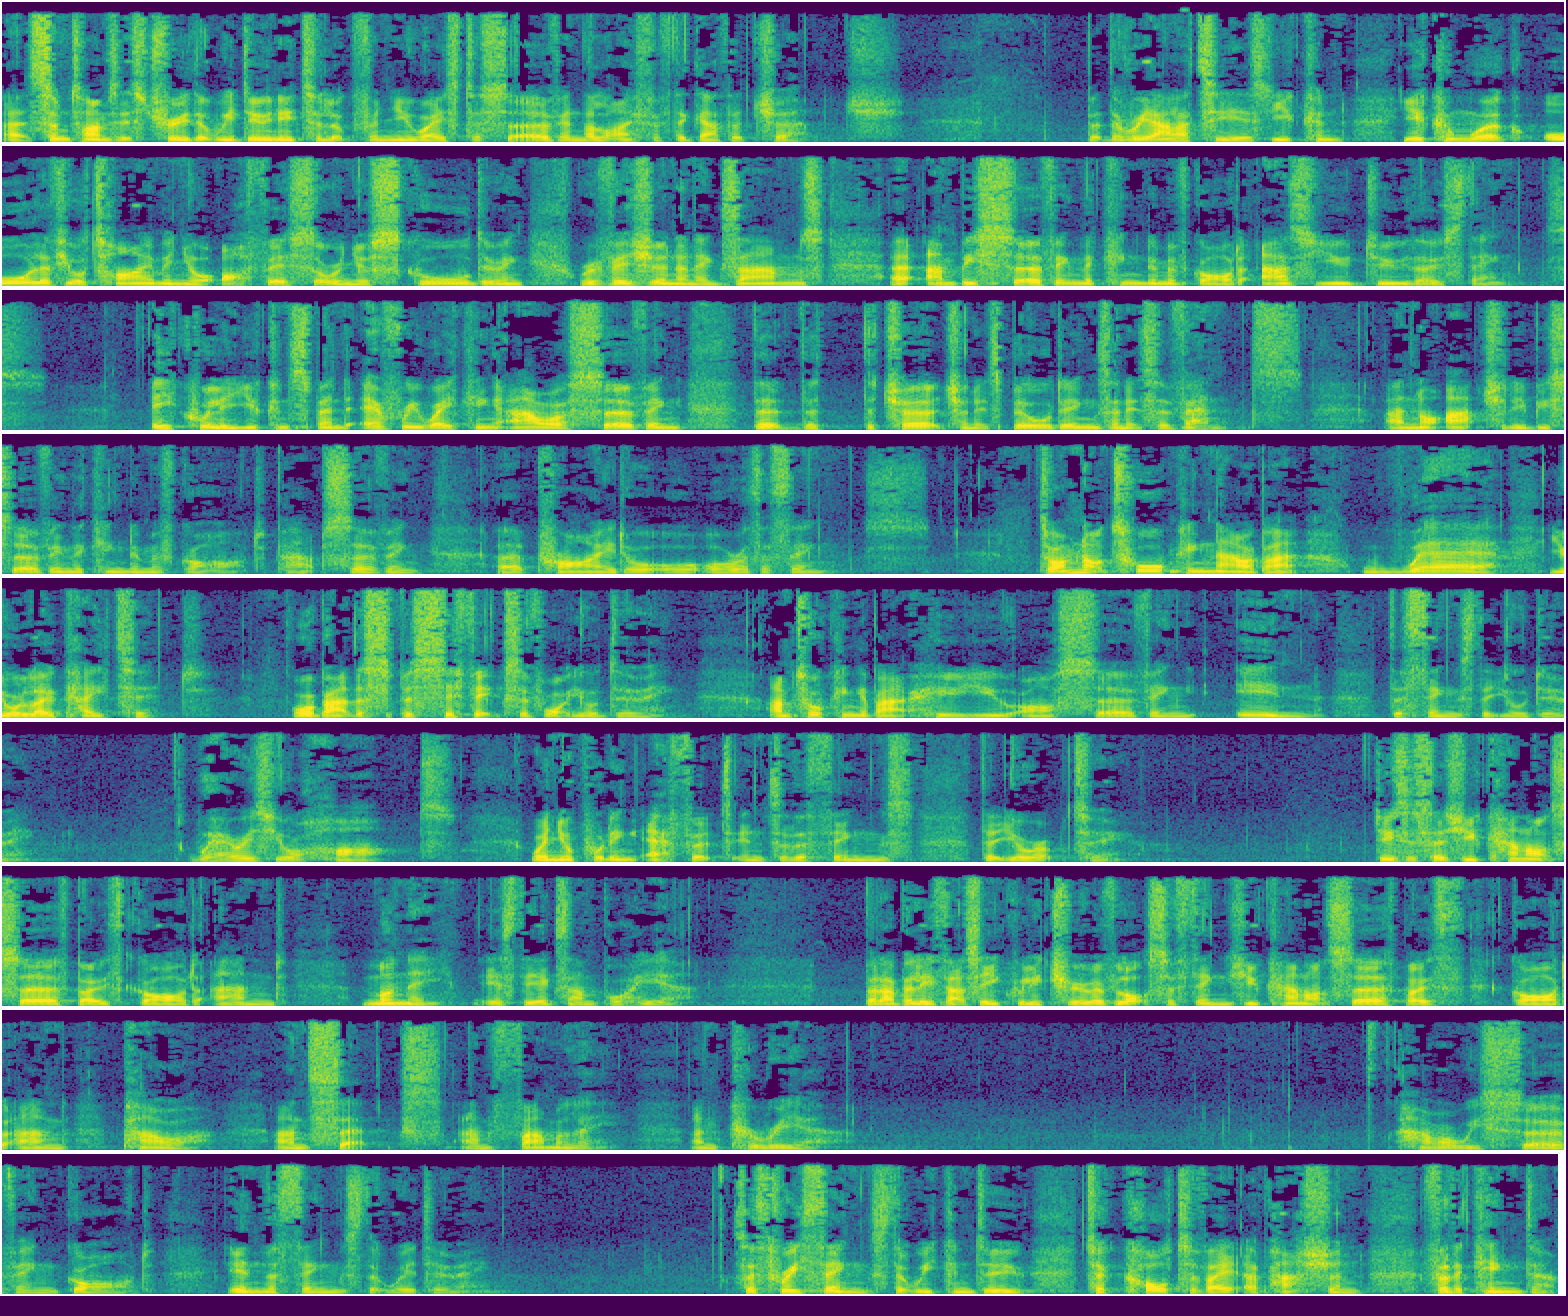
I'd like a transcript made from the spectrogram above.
Uh, sometimes it's true that we do need to look for new ways to serve in the life of the gathered church. But the reality is, you can, you can work all of your time in your office or in your school doing revision and exams uh, and be serving the kingdom of God as you do those things. Equally, you can spend every waking hour serving the, the, the church and its buildings and its events and not actually be serving the kingdom of God, perhaps serving uh, pride or, or, or other things. So I'm not talking now about where you're located or about the specifics of what you're doing. I'm talking about who you are serving in the things that you're doing. Where is your heart when you're putting effort into the things that you're up to? Jesus says you cannot serve both God and money, is the example here. But I believe that's equally true of lots of things. You cannot serve both God and power, and sex, and family, and career. How are we serving God in the things that we're doing? So, three things that we can do to cultivate a passion for the kingdom.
